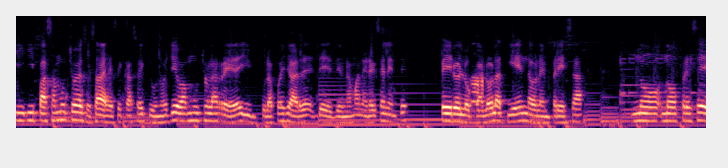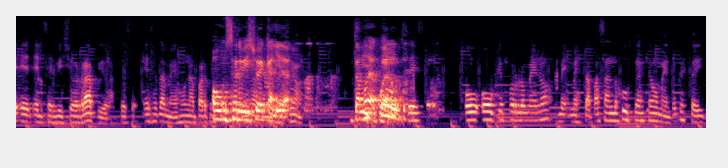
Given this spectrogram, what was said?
Y, pasa mucho eso, ¿sabes? Ese caso de que uno lleva mucho las redes y tú la puedes llevar de, de, una manera excelente, pero el local o la tienda o la empresa no, no ofrece el, servicio rápido. Entonces, eso también es una parte. O un servicio de calidad. Estamos de acuerdo. O, que por lo menos me, está pasando justo en este momento que estoy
